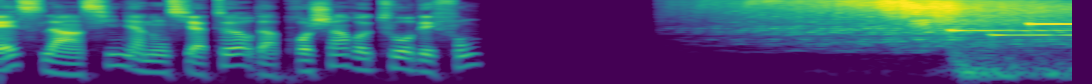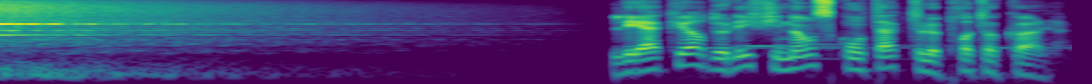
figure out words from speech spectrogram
Est-ce là un signe annonciateur d'un prochain retour des fonds? Les hackers de les finances contactent le protocole.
